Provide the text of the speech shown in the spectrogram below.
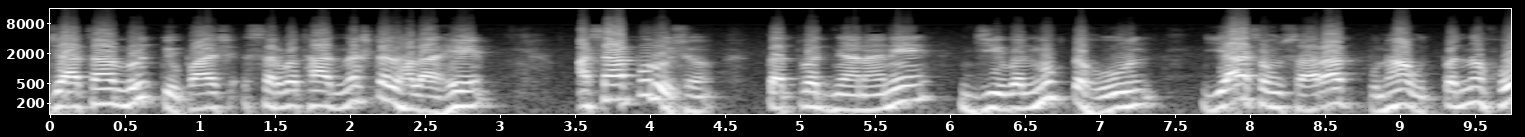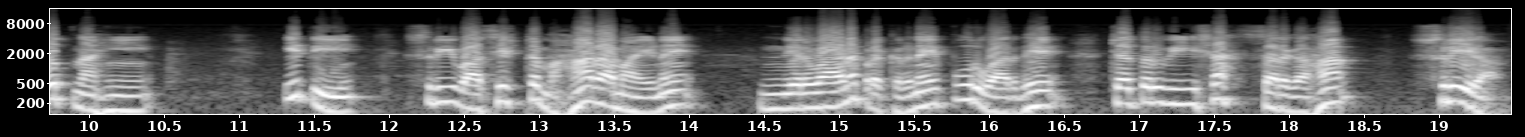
ज्याचा मृत्युपाश सर्वथा नष्ट झाला आहे असा पुरुष तत्वज्ञानाने जीवनमुक्त होऊन या संसारात पुन्हा उत्पन्न होत नाही. इति श्री वासिष्ठ महारामायणे निर्वाण प्रकरणे पूर्वार्धे चतुर्विश सर्ग श्रीराम।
